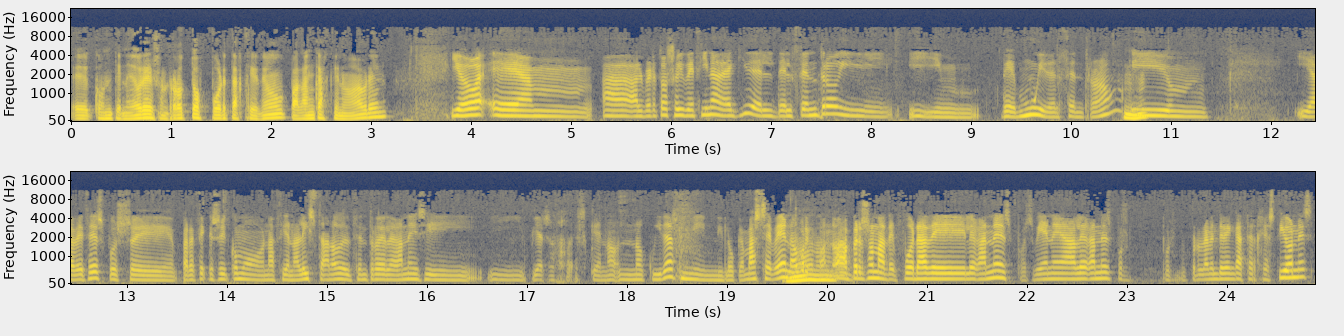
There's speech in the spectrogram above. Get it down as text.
eh, contenedores rotos, puertas que no, palancas que no abren. Yo, eh, Alberto, soy vecina de aquí, del, del centro y, y, de muy del centro, ¿no? Ujú. y, mm, y a veces, pues, eh, parece que soy como nacionalista, ¿no? Del centro de Leganés y, y pienso, "Jo, es que no, no cuidas ni, ni lo que más se ve, ¿no? No, Porque no, cuando una persona de fuera de Leganés, pues viene a Leganés, pues, pues probablemente venga a hacer gestiones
